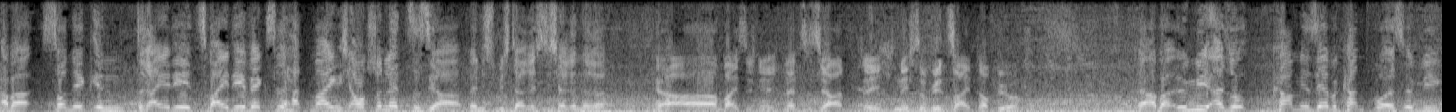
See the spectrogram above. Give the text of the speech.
Aber Sonic in 3D, 2D-Wechsel hatten wir eigentlich auch schon letztes Jahr, wenn ich mich da richtig erinnere. Ja, weiß ich nicht. Letztes Jahr hatte ich nicht so viel Zeit dafür. Ja, aber irgendwie, also kam mir sehr bekannt vor. Ist irgendwie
